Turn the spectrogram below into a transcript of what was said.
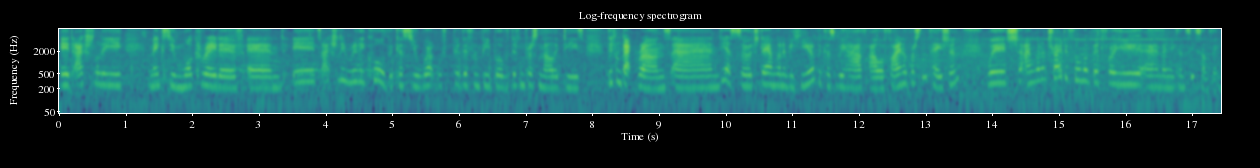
it actually makes you more creative and it's actually really cool because you work with different people with different personalities different backgrounds and yes so today I'm gonna be here because we have our final presentation which I'm gonna try to film a bit for you and then you can see something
